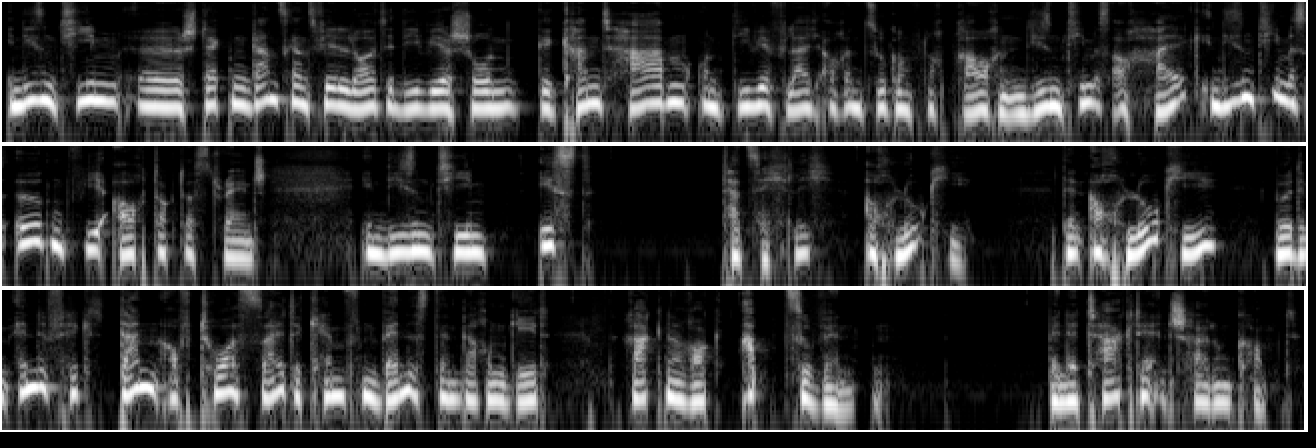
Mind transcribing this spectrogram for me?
In diesem Team äh, stecken ganz, ganz viele Leute, die wir schon gekannt haben und die wir vielleicht auch in Zukunft noch brauchen. In diesem Team ist auch Hulk, in diesem Team ist irgendwie auch Doctor Strange. In diesem Team ist tatsächlich auch Loki. Denn auch Loki wird im Endeffekt dann auf Thors Seite kämpfen, wenn es denn darum geht, Ragnarok abzuwenden. Wenn der Tag der Entscheidung kommt.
